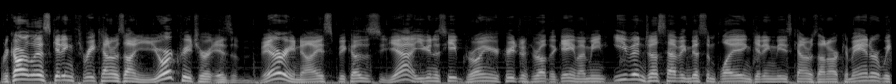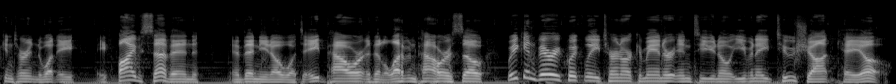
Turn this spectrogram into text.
Regardless, getting three counters on your creature is very nice because yeah, you can just keep growing your creature throughout the game. I mean, even just having this in play and getting these counters on our commander, we can turn it into what a a five seven and then, you know, what, to 8 power, and then 11 power, so we can very quickly turn our commander into, you know, even a two-shot KO.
